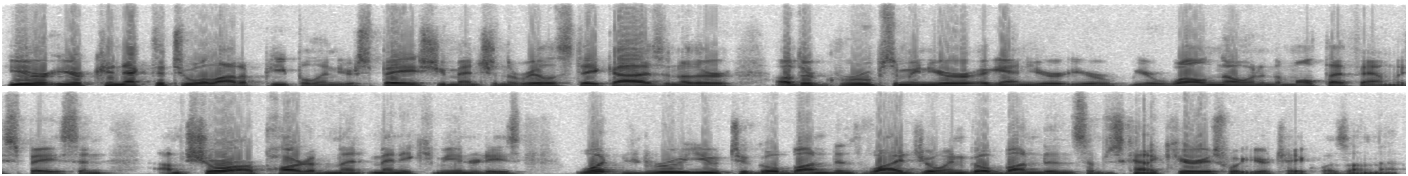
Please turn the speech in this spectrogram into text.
You're you're connected to a lot of people in your space. You mentioned the real estate guys and other other groups. I mean, you're again you're you're you're well known in the multifamily space, and I'm sure are part of many communities. What drew you to GoBundance? Why join GoBundance? I'm just kind of curious what your take was on that.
